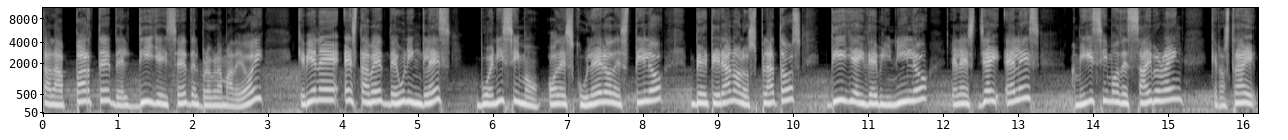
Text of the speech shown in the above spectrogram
A la parte del DJ set del programa de hoy, que viene esta vez de un inglés buenísimo o de esculero de estilo, veterano a los platos, DJ de vinilo, él es Jay Ellis, amiguísimo de Cyberrain, que nos trae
